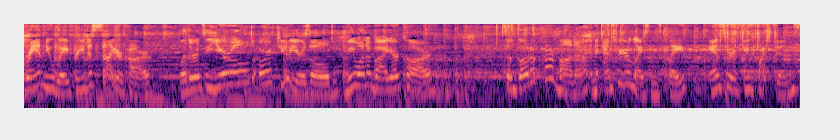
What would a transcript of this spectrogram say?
brand new way for you to sell your car. Whether it's a year old or a few years old, we want to buy your car. So go to Carvana and enter your license plate, answer a few questions,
